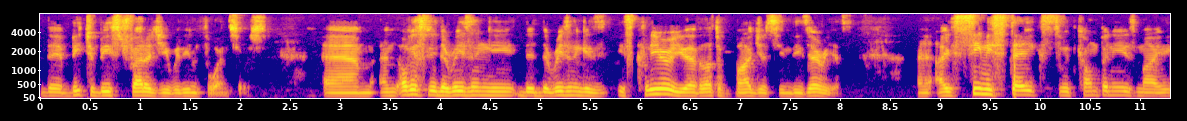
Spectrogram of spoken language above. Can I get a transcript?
the B2B strategy with influencers. Um, and obviously, the reasoning the, the reasoning is, is clear. You have a lot of budgets in these areas. Uh, I see mistakes with companies, my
